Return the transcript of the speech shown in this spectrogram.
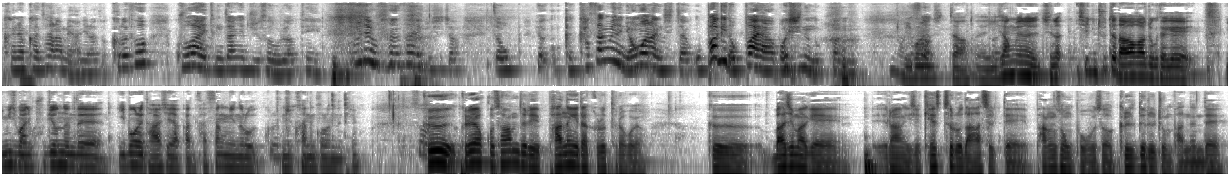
강력한 사람이 아니라서 그래서 구화에 등장해 주셔서 우리한테 꿀잼 선사해 주시죠. 진짜 오, 그 갓상민은 영원한 진짜 오빠긴 오빠야 멋있는 오빠는. 어, 이번엔 진짜 예, 이상민은 지난 시즌 2때 나와가지고 되게 이미지 많이 구겼는데 이번에 다시 약간 갓상민으로 등극하는 그런 느낌. 그 그래갖고 사람들이 반응이 다 그렇더라고요. 그 마지막에 랑 이제 게스트로 나왔을 때 방송 보고서 글들을 좀 봤는데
